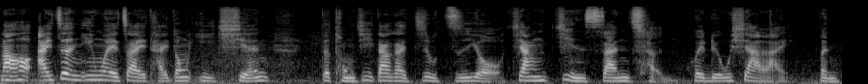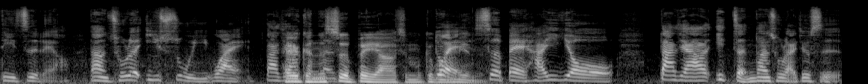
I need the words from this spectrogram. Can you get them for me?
然后癌症因为在台东以前的统计大概就只有将近三成会留下来本地治疗。当然除了医术以外，大家还有可能设备啊什么各方面的设备，还有大家一诊断出来就是。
